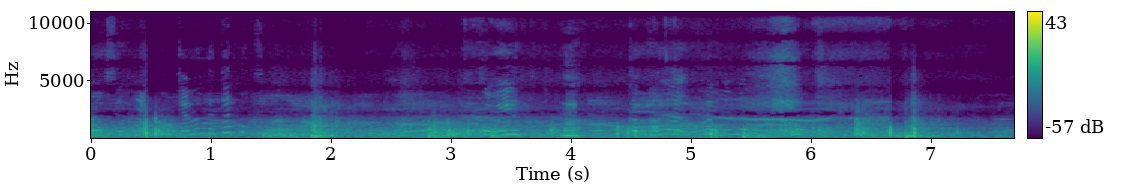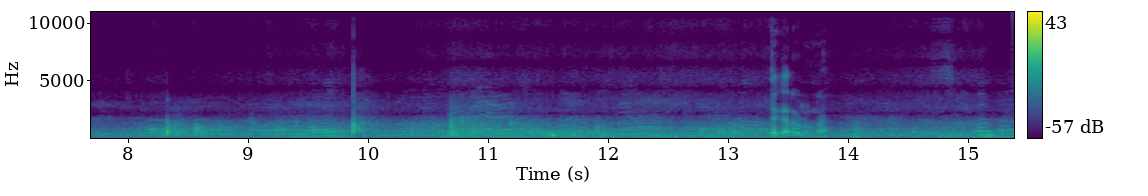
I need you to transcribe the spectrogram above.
veces y metemos? Subir. Ah. Alguna ¿Te carga luna? Sí, papá.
